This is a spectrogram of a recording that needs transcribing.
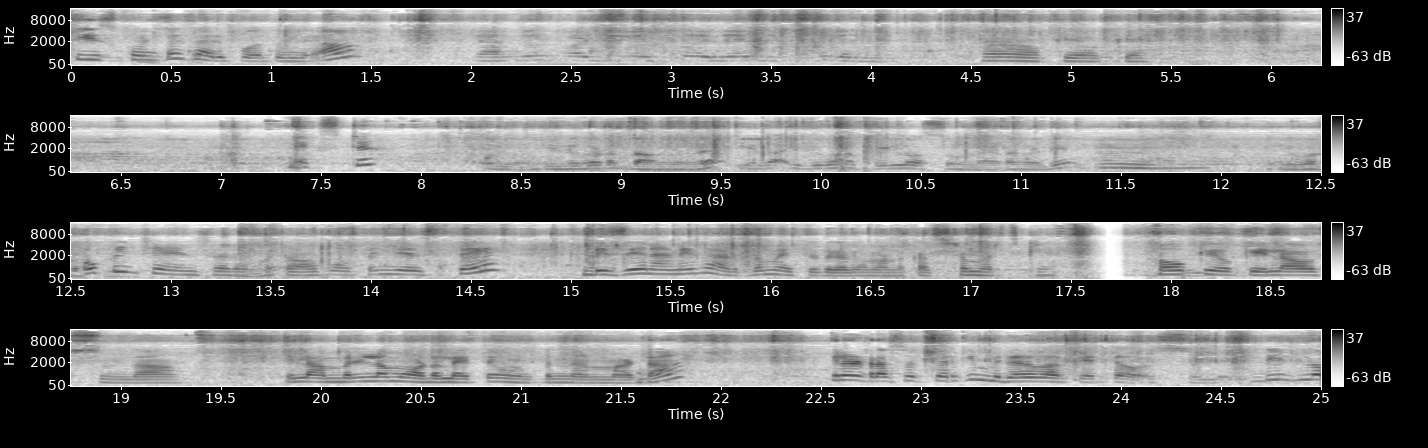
తీసుకుంటే సరిపోతుంది. ఆ? ఆ, ఓకే ఓకే. నెక్స్ట్ ఇది- కూడా దాని ఇలా ఇది కూడా ఫిల్ వస్తుంది మేడం ఇది. ఇది కూడా ఓపెన్ చేయండి సార్ ఒక టాప్ ఓపెన్ చేస్తే డిజైన్ అనేది అర్థమవుతుంది కదా మన కస్టమర్స్కి. ఓకే ఓకే ఇలా వస్తుందా? ఇలా అంబ్రిల్లా మోడల్ అయితే ఉంటుంది ఇలా డ్రెస్ వచ్చరికి మిర్రర్ వర్క్ అయితే వస్తుంది. దీంట్లో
